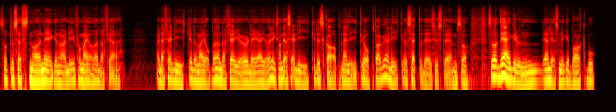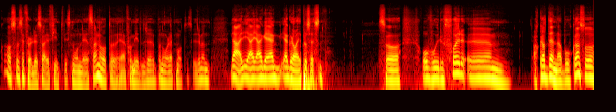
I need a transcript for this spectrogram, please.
Så prosessen har en egenverdi for meg, og det er derfor jeg det er derfor jeg liker denne jobben, det er derfor jeg gjør det jeg gjør. Jeg liker det skapende, jeg liker å oppdage, jeg liker å sette det i system. Så, så det er grunnen, det er det som ligger bak boka. Altså selvfølgelig så er det fint hvis noen leser den, og at jeg formidler det på en ålreit måte osv. Men er, jeg, jeg, jeg, jeg, er glad i prosessen. Så, og hvorfor øh, akkurat denne boka, så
